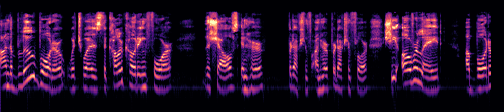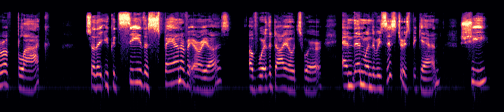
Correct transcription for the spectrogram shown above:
on the blue border, which was the color coding for the shelves in her production on her production floor, she overlaid a border of black so that you could see the span of areas of where the diodes were. And then when the resistors began, she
